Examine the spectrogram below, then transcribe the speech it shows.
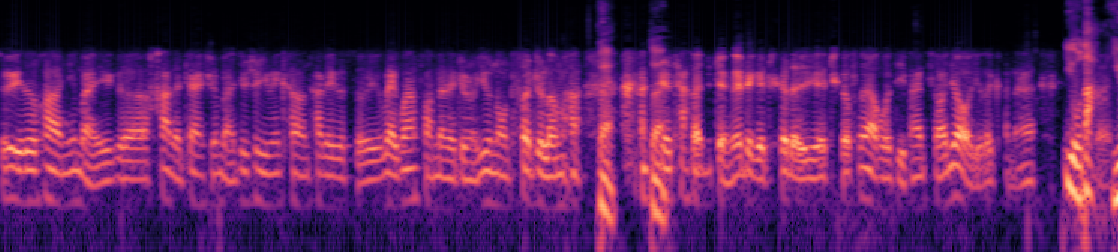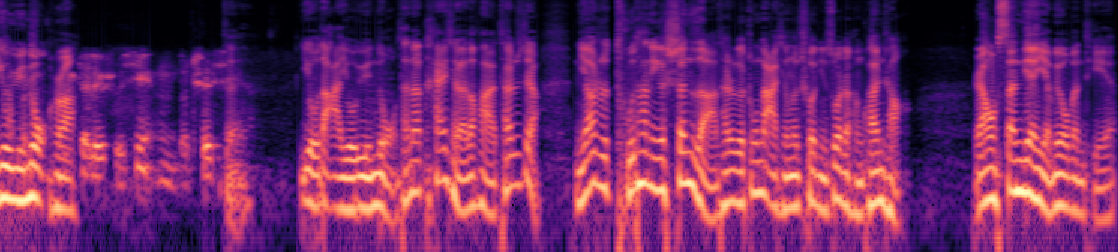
所以的话，你买一个汉的战神版，就是因为看到它这个所谓外观方面的这种运动特质了嘛。对对其实它和整个这个车的这些车风啊或底盘调教，我觉得可能又大又运动是吧？这类属性，嗯，的车型对。又大又运动，但它开起来的话，它是这样。你要是图它那个身子啊，它是个中大型的车，你坐着很宽敞，然后三电也没有问题。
